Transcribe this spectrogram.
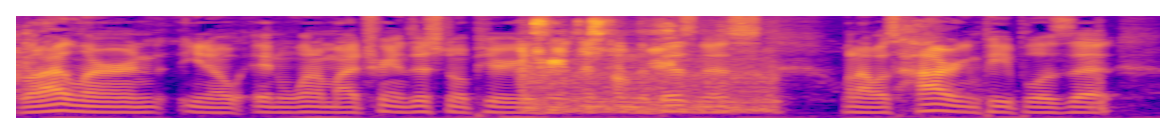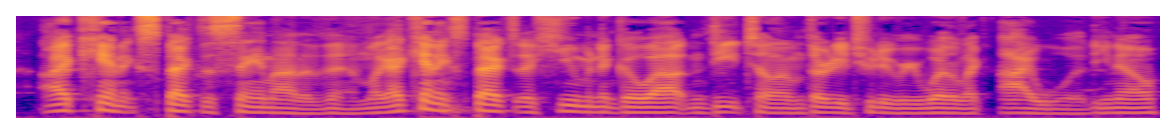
what I learned, you know, in one of my transitional periods in, in, in the business when I was hiring people is that I can't expect the same out of them. Like I can't expect a human to go out and detail in 32 degree weather like I would. You know,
